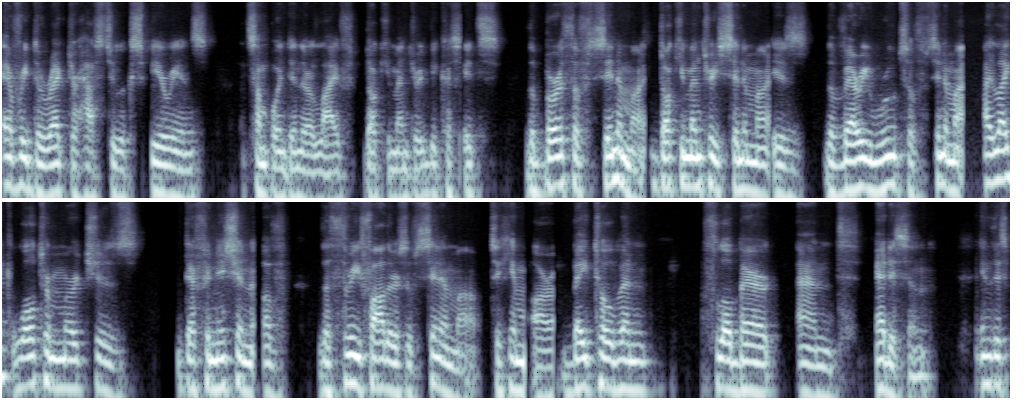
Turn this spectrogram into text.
every director has to experience at some point in their life documentary because it's the birth of cinema. Documentary cinema is the very roots of cinema. I like Walter Murch's definition of the three fathers of cinema. To him are Beethoven, Flaubert, and Edison. In this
